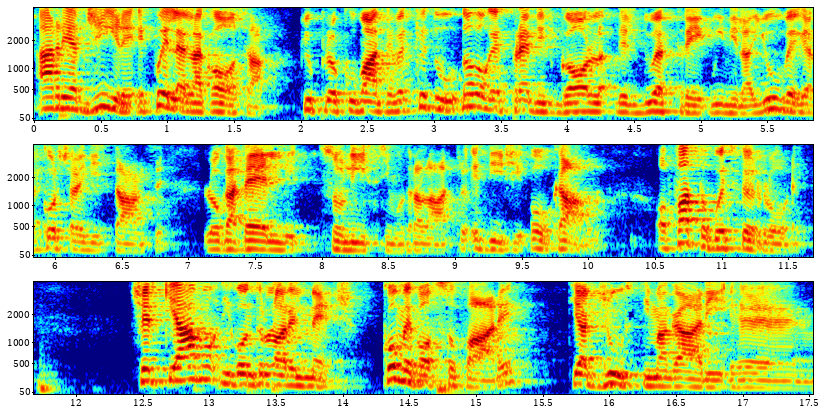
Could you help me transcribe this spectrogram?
a reagire e quella è la cosa più preoccupante perché tu dopo che prendi il gol del 2 a 3, quindi la Juve che accorcia le distanze, Locatelli solissimo tra l'altro e dici "Oh cavolo, ho fatto questo errore. Cerchiamo di controllare il match. Come posso fare? Ti aggiusti magari eh,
